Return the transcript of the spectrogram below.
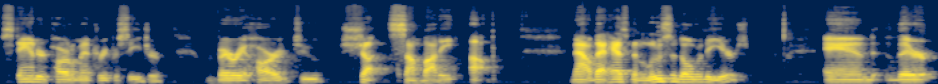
standard parliamentary procedure very hard to shut somebody up. Now that has been loosened over the years, and there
